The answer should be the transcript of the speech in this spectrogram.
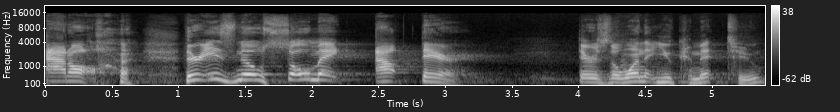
at all. there is no soulmate out there. There's the one that you commit to,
